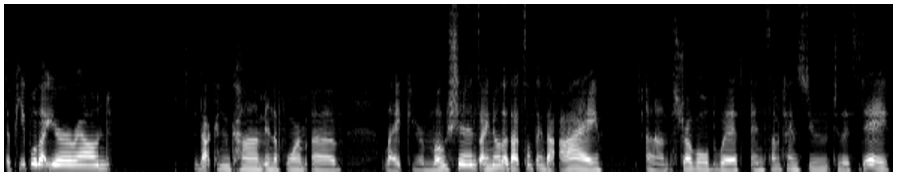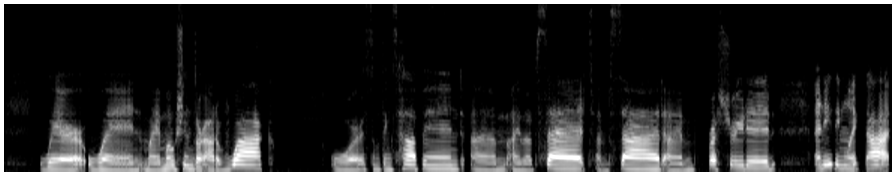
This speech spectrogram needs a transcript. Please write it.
the people that you're around. That can come in the form of like your emotions. I know that that's something that I um, struggled with and sometimes do to this day, where when my emotions are out of whack or something's happened, um, I'm upset, I'm sad, I'm frustrated, anything like that,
